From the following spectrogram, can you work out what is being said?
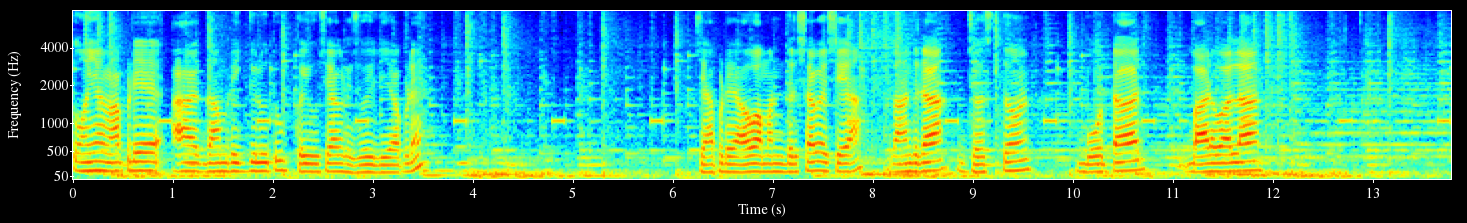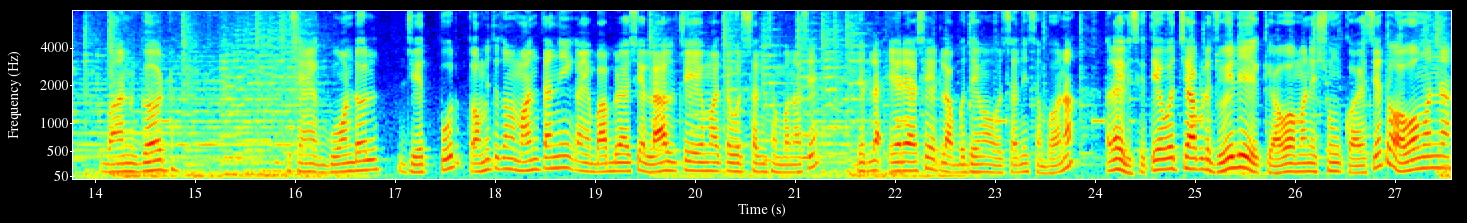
તો અહીંયા આપણે આ ગામ રહી ગયેલું હતું. કયું છે આગળ જોઈ લઈએ આપણે. જે આપણે હવામાન દર્શાવે છે આ. ગાંધડા જસદણ, બોટાદ, બારવાલા, બાનગઢ, પછી અહીંયા ગોંડલ, જેતપુર. તો અમે તો તમે માનતા નહીં કે અહીંયા બાબરા છે, લાલ છે, એમાં તે વરસાદની સંભાવના છે. જેટલા એરિયા છે એટલા બધામાં વરસાદની સંભાવના રહેલી છે. તે વચ્ચે આપણે જોઈ લઈએ કે હવામાને શું કહે છે. તો હવામાનના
